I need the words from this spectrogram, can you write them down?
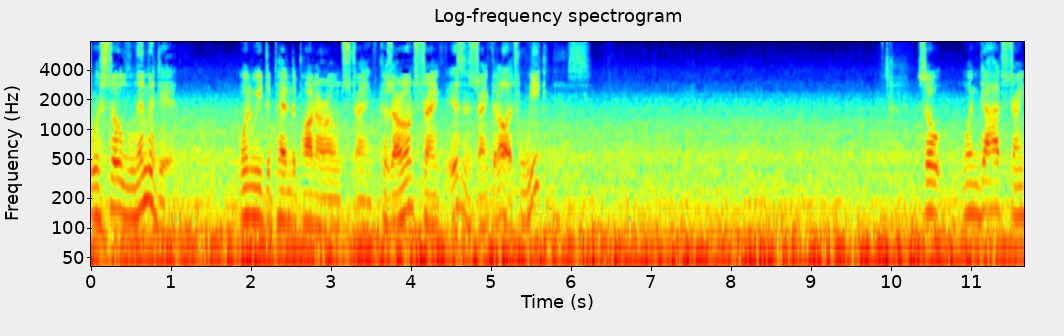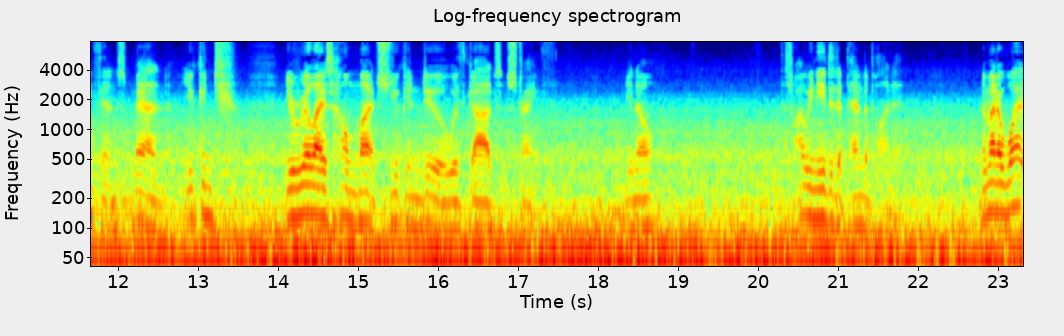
We're so limited when we depend upon our own strength because our own strength isn't strength at all, it's weakness. So, when God strengthens, man, you can you realize how much you can do with God's strength. You know? That's why we need to depend upon it. No matter what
